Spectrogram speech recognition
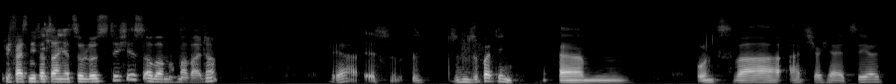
Ich weiß nicht, was daran jetzt so lustig ist, aber mach mal weiter. ja, ist, ist ein super Ding. Ähm, und zwar hatte ich euch ja erzählt,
